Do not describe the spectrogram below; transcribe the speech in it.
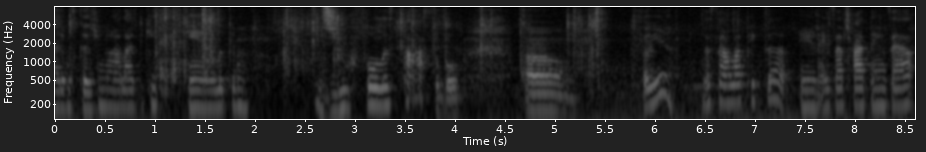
items because, you know, I like to keep the skin looking as youthful as possible. Um, so, yeah. that's all I picked up. And as I try things out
